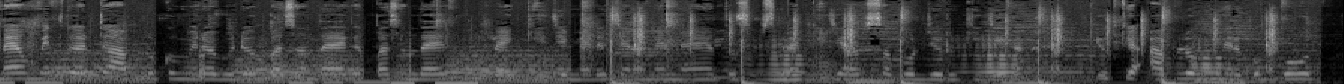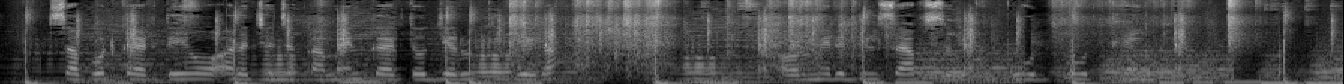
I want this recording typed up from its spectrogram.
मैं उम्मीद करती हूँ आप लोग को मेरा वीडियो पसंद आएगा। पसंद आए तो लाइक कीजिए मेरे चैनल में, नए हैं तो सब्सक्राइब कीजिए और सपोर्ट ज़रूर कीजिएगा। क्योंकि आप लोग मेरे को बहुत सपोर्ट करते हो और अच्छा अच्छा कमेंट करते हो, ज़रूर कीजिएगा। और मेरे दिल से आप सभी को बहुत बहुत थैंक यू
